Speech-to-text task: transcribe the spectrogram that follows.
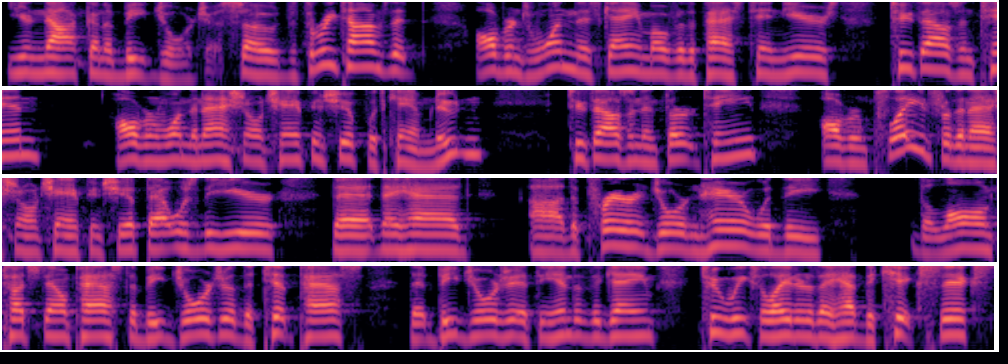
you're not going to beat Georgia. So the three times that Auburn's won this game over the past 10 years 2010, Auburn won the national championship with Cam Newton. 2013, Auburn played for the national championship. That was the year that they had uh, the prayer at Jordan Hare with the the long touchdown pass to beat Georgia, the tip pass that beat Georgia at the end of the game. Two weeks later, they had the kick six.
